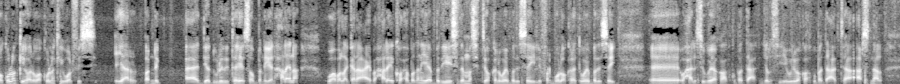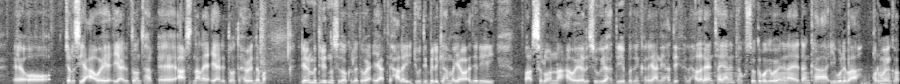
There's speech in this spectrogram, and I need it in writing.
oo kulankii hore waa kulankii wolfis ciyaar bandhig aad iyo aad u leeditay ay soo bandhigeen. Xalayna waaba la garaacayba. Xalay kooxo badan ayaa badiyey sida masity oo kale way badisay liverpool oo kaleeto way badisay. Waxaa la sugayaa kooxda kubadda cagta chelsea iyo weliba kooxda kubadda cagta arsenal oo chelsea caawa ay ciyaari doonta arsenal ay ciyaari doonta habeen damba real madridna sidoo kaleet way ciyaartay. Xalay juudi bellingham ayaa wacdariyey barcelona caawa ayaa la sugaya haddii ay badin karayaan iyo haddii kale. Hadaleynta ayaan intaan ku soo gabagabaynayna ee dhanka iyo weliba qormooyinka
